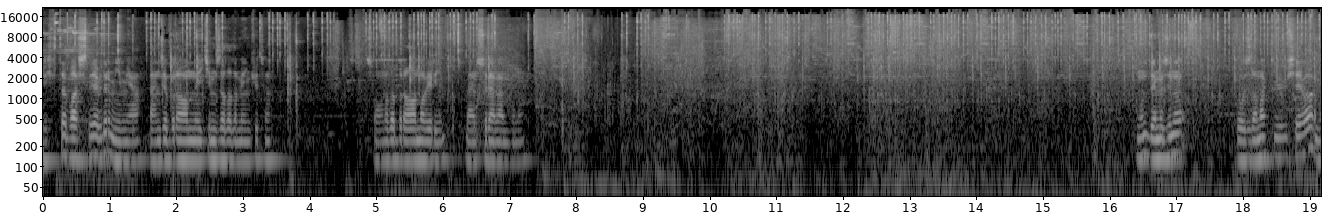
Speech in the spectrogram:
Rift'e başlayabilir miyim ya? Bence Braum'la ikimiz alalım en kötü. Sonra da Braum'a vereyim. Ben süremem bunu. Bunun damage'ını dodge'lamak gibi bir şey var mı?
